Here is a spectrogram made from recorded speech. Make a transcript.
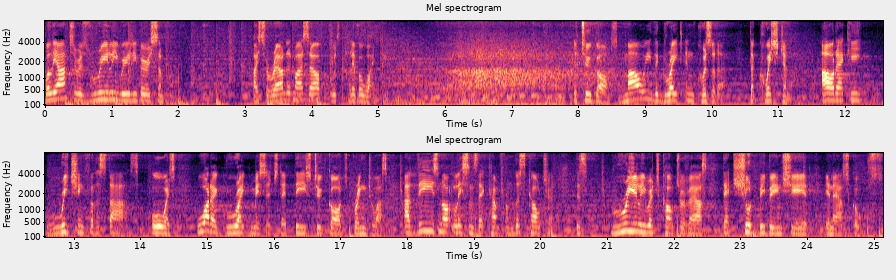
Well, the answer is really, really very simple. I surrounded myself with clever white people. The two gods, Maui, the great inquisitor, the questioner, Aoraki, reaching for the stars. Always. What a great message that these two gods bring to us. Are these not lessons that come from this culture, this really rich culture of ours that should be being shared in our schools?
